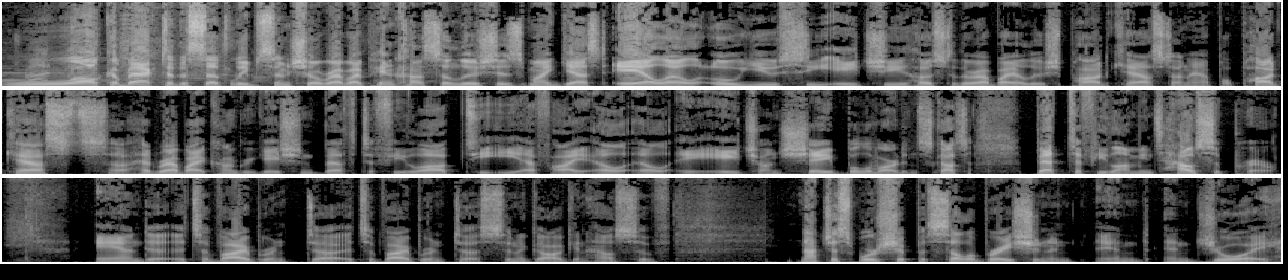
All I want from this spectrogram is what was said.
Welcome back to the Seth Leibsohn Show. Rabbi Pinchas Allouche is my guest, A L L O U C H E, host of the Rabbi Allouche podcast on Apple Podcasts, uh, head rabbi at Congregation Beth Tefillah, T E F I L L A H, on Shea Boulevard in Scottsdale. Beth Tefillah means house of prayer, and uh, it's a vibrant, uh, it's a vibrant uh, synagogue and house of not just worship but celebration and and and joy.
